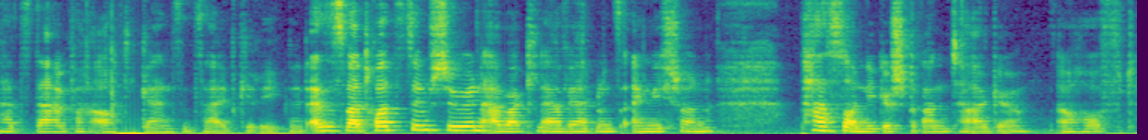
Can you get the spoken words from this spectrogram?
hat es da einfach auch die ganze Zeit geregnet. Also es war trotzdem schön, aber klar, wir hatten uns eigentlich schon ein paar sonnige Strandtage erhofft.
